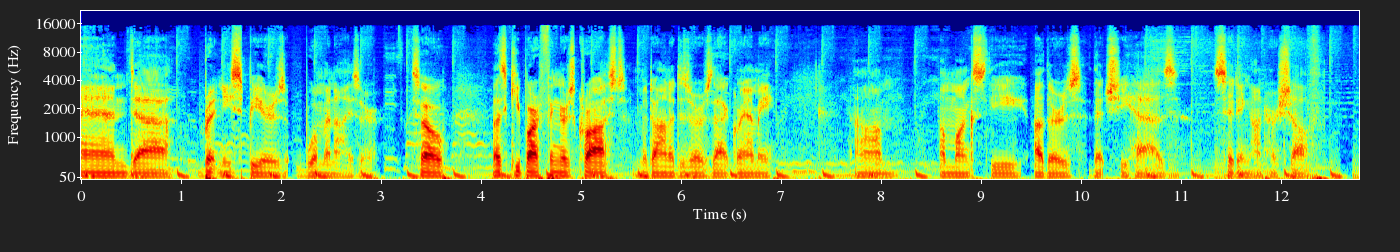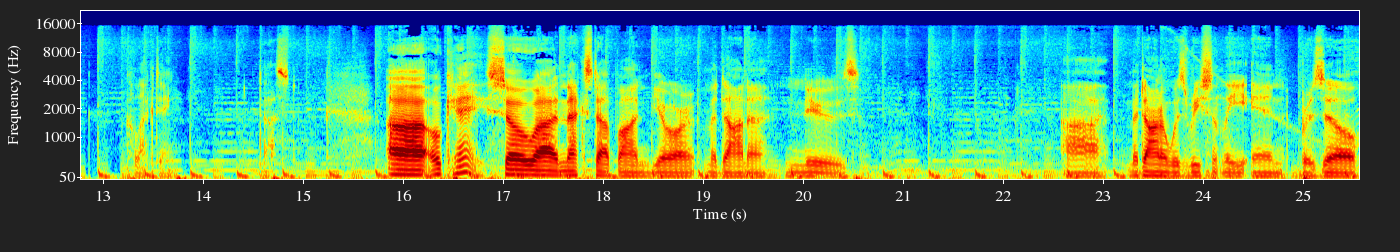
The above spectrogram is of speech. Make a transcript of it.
And uh, Britney Spears Womanizer. So let's keep our fingers crossed. Madonna deserves that Grammy um, amongst the others that she has sitting on her shelf collecting dust. Uh, okay, so uh, next up on your Madonna news. Uh, Madonna was recently in Brazil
